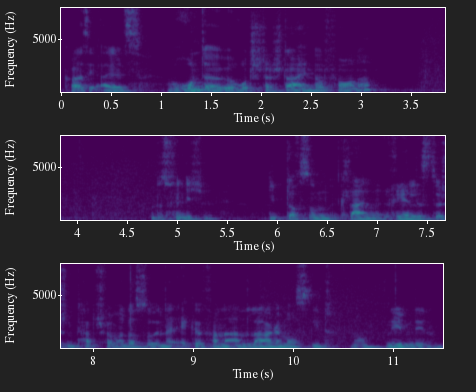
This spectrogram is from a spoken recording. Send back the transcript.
Quasi als runtergerutschter Stein dort vorne. Und das finde ich, gibt doch so einen kleinen realistischen Touch, wenn man das so in der Ecke von der Anlage noch sieht. Ne? Neben den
